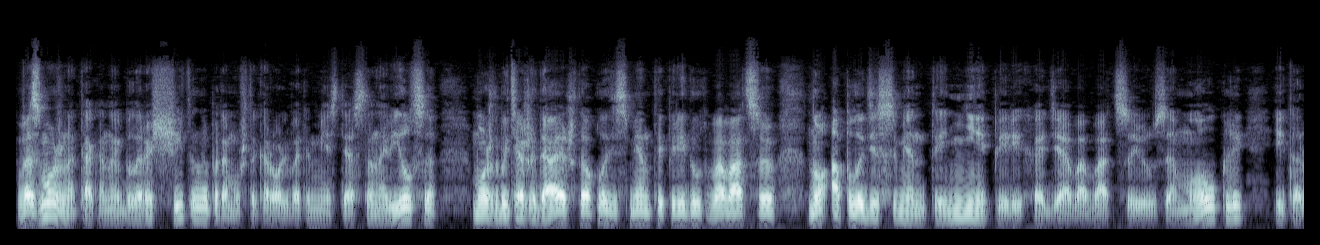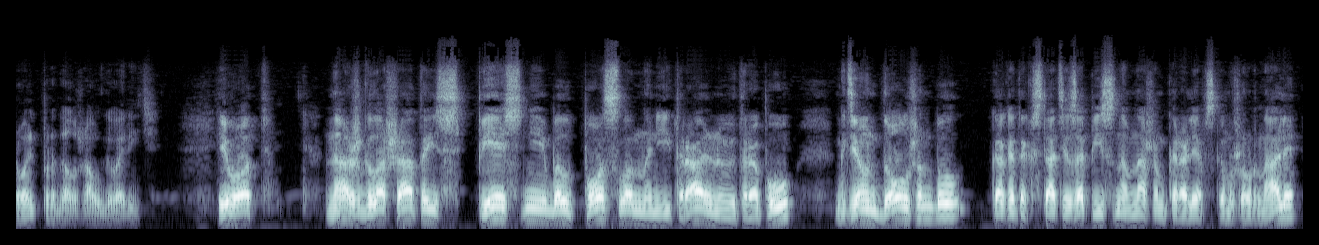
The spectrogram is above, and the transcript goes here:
Возможно, так оно и было рассчитано, потому что король в этом месте остановился, может быть, ожидая, что аплодисменты перейдут в овацию, но аплодисменты, не переходя в овацию, замолкли, и король продолжал говорить. И вот наш глашатай с песней был послан на нейтральную тропу, где он должен был, как это, кстати, записано в нашем королевском журнале,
